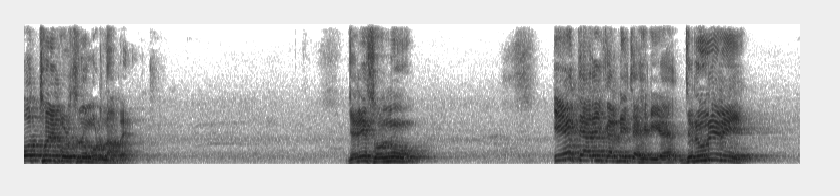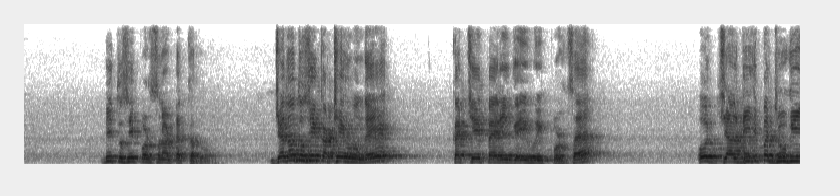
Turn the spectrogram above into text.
ਉੱਥੋਂ ਹੀ ਪੁਲਿਸ ਨੂੰ ਮੁੜਨਾ ਪਿਆ ਜਾਨੀ ਸੋਨੂੰ, ਇਹ ਤਿਆਰੀ ਕਰਨੀ ਚਾਹੀਦੀ ਹੈ, ਜ਼ਰੂਰੀ ਨਹੀਂ ਵੀ ਤੁਸੀਂ ਪੁਲਿਸ ਨਾਲ ਟੱਕਰ ਲਓ ਜਦੋਂ ਤੁਸੀਂ ਇਕੱਠੇ ਹੋਵੋਗੇ, ਕੱਚੇ ਪੈਰੀ ਗਈ ਹੋਈ ਪੁਲਿਸ ਹੈ, ਉਹ ਜਲਦੀ 'ਚ ਭੱਜੂਗੀ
